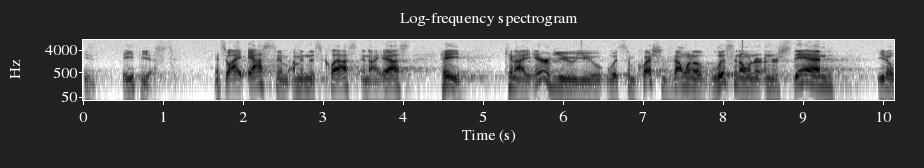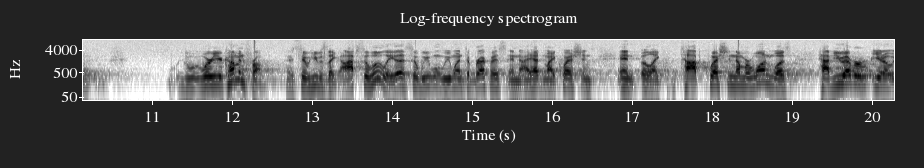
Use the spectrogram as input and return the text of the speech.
is atheist. And so I asked him, I'm in this class, and I asked, hey, can I interview you with some questions? Because I want to listen, I want to understand, you know, where you're coming from. And so he was like, absolutely. So we, we went to breakfast, and I had my questions. And uh, like, top question number one was, have you ever, you know,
